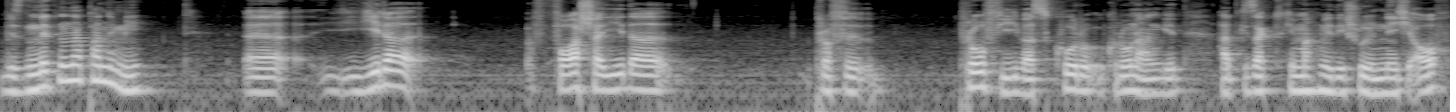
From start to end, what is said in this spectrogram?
wir sind mitten in der Pandemie. Äh, jeder Forscher, jeder Profi, Profi, was Corona angeht, hat gesagt, okay, machen wir die Schulen nicht auf.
